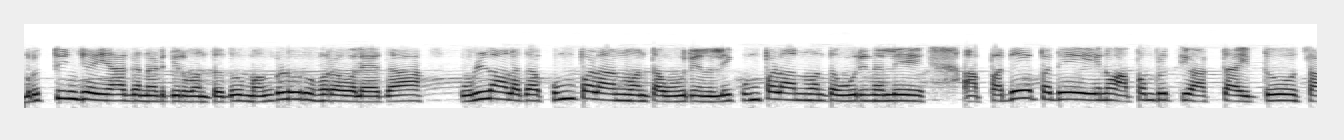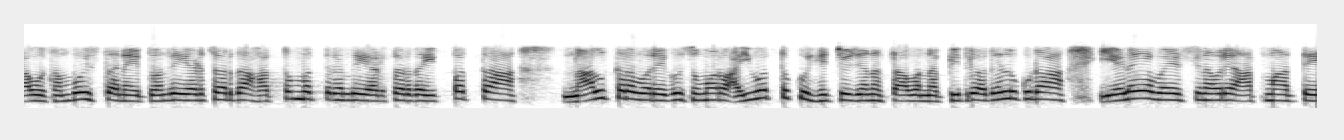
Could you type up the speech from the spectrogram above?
ಮೃತ್ಯುಂಜಯ ಯಾಗ ನಡೆದಿರುವಂತದ್ದು ಮಂಗಳೂರು ಹೊರವಲಯದ ಉಳ್ಳಾಲದ ಕುಂಪಳ ಅನ್ನುವಂತ ಊರಿನಲ್ಲಿ. ಕುಂಪಳ ಅನ್ನುವಂತ ಊರಿನಲ್ಲಿ ಪದೇ ಪದೇ ಏನು ಅಪಮೃತ್ಯು ಆಗ್ತಾ ಇತ್ತು. ಸಾವು ಸಂಭವಿಸ್ತಾನೆ ಇತ್ತು. ಅಂದ್ರೆ ಎರಡ್ ಸಾವಿರದ ಹತ್ತೊಂಬತ್ತರಿಂದ ಎರಡ್ ಸಾವಿರದ ಇಪ್ಪತ್ತ ನಾಲ್ಕರವರೆಗೂ ಸುಮಾರು ಐವತ್ತಕ್ಕೂ ಹೆಚ್ಚು ಜನ ಸಾವನ್ನಪ್ಪಿದ್ರು ಅದರಲ್ಲೂ ಕೂಡ ಎಳೆಯ ವಯಸ್ಸಿನವರೇ ಆತ್ಮಹತ್ಯೆ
